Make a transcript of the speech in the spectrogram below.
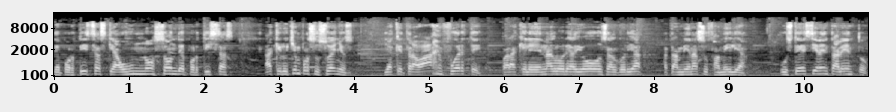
deportistas que aún no son deportistas, a que luchen por sus sueños y a que trabajen fuerte para que le den la gloria a Dios, la gloria también a su familia. Ustedes tienen talento,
